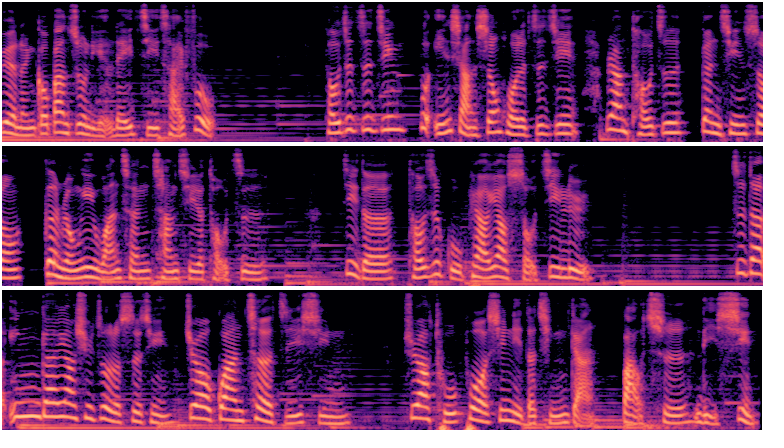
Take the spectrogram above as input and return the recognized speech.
越能够帮助你累积财富。投资资金不影响生活的资金，让投资更轻松，更容易完成长期的投资。记得投资股票要守纪律，知道应该要去做的事情就要贯彻执行，需要突破心理的情感，保持理性，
